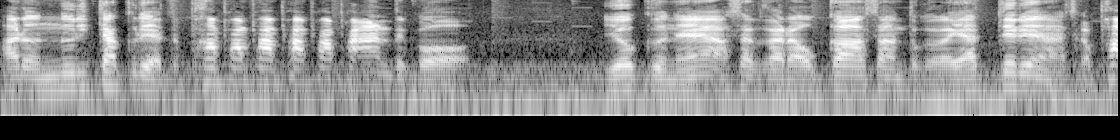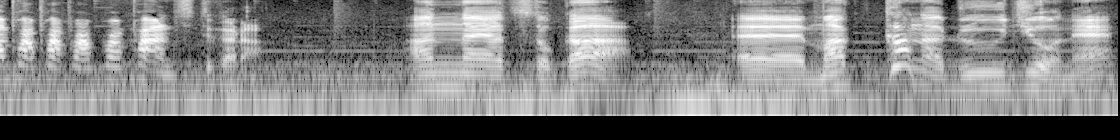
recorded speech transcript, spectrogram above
あれを塗りたくるやつ、パンパンパンパンパンパンってこう、よくね、朝からお母さんとかがやってるじゃないですか。パンパンパンパンパンパンって言ってから。あんなやつとか、えー、真っ赤なルージュをね、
